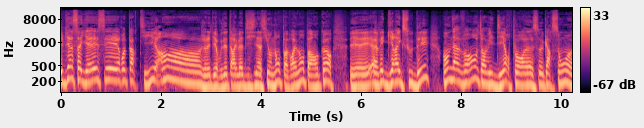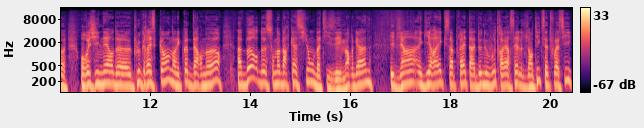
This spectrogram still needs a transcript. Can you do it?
Eh bien, ça y est, c'est reparti. En, j'allais dire, vous êtes arrivé à destination. Non, pas vraiment, pas encore. Et avec Guirec Soudé, en avant, j'ai envie de dire, pour euh, ce garçon euh, originaire de Plougrescan, dans les Côtes d'Armor, à bord de son embarcation baptisée Morgan. Eh bien, Guirec s'apprête à de nouveau traverser l'Atlantique, cette fois-ci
